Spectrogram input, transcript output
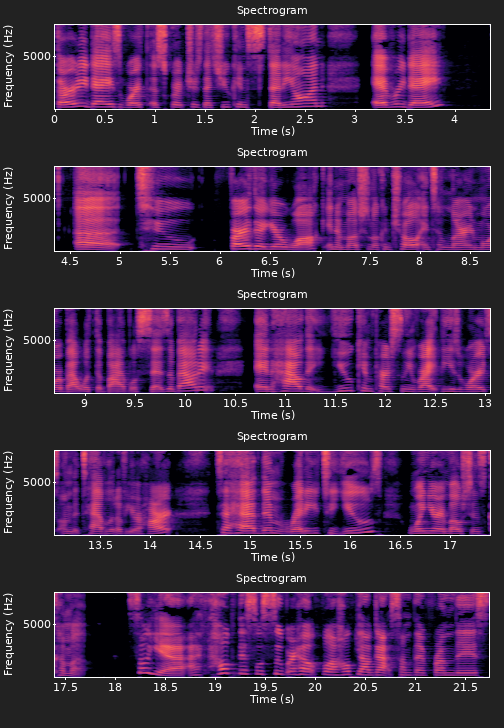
30 days worth of scriptures that you can study on every day uh, to further your walk in emotional control and to learn more about what the Bible says about it and how that you can personally write these words on the tablet of your heart to have them ready to use when your emotions come up. So, yeah, I hope this was super helpful. I hope y'all got something from this.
